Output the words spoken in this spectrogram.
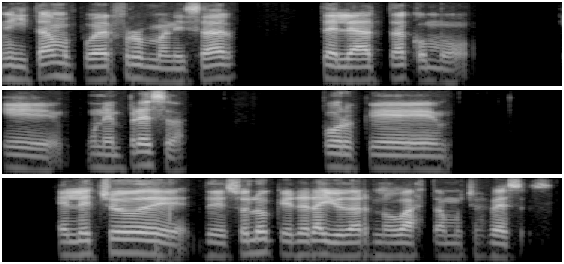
necesitamos poder formalizar Teleata como eh, una empresa, porque el hecho de, solo querer ayudar no basta muchas veces.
